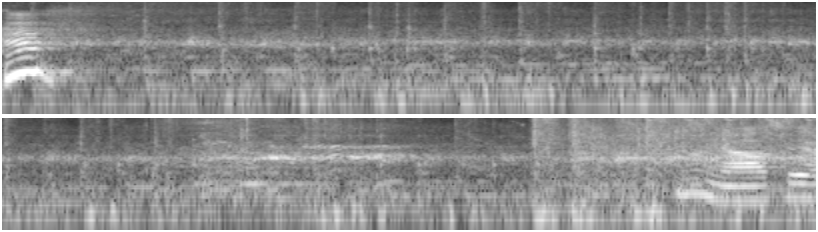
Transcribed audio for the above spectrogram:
Hmm. No ja se...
